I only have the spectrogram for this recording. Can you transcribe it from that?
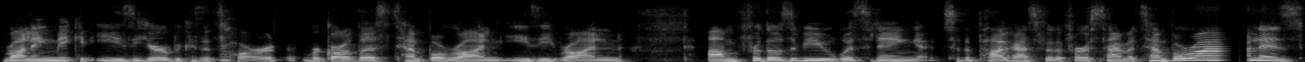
running, make it easier because it's hard, regardless. Tempo run, easy run. Um, for those of you listening to the podcast for the first time, a tempo run is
